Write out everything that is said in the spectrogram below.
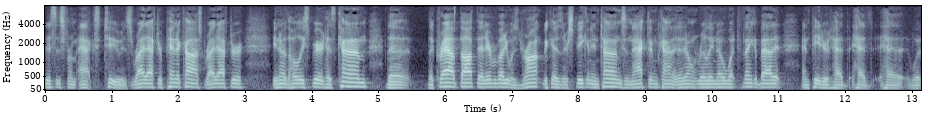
This is from Acts 2. It's right after Pentecost, right after, you know, the Holy Spirit has come. The, the crowd thought that everybody was drunk because they're speaking in tongues and acting kind of, they don't really know what to think about it. And Peter had, had, had what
